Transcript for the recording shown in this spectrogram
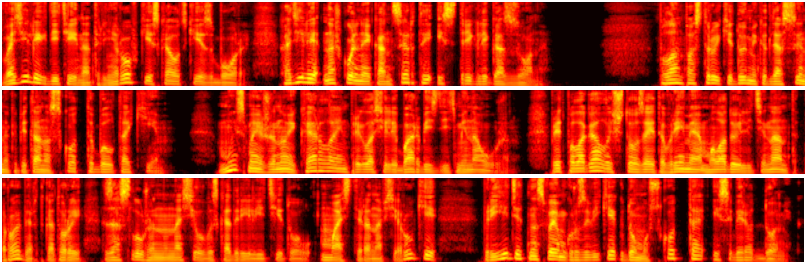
Возили их детей на тренировки и скаутские сборы, ходили на школьные концерты и стригли газоны. План постройки домика для сына капитана Скотта был таким. Мы с моей женой Кэролайн пригласили Барби с детьми на ужин. Предполагалось, что за это время молодой лейтенант Роберт, который заслуженно носил в эскадрилье титул «мастера на все руки», приедет на своем грузовике к дому Скотта и соберет домик.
